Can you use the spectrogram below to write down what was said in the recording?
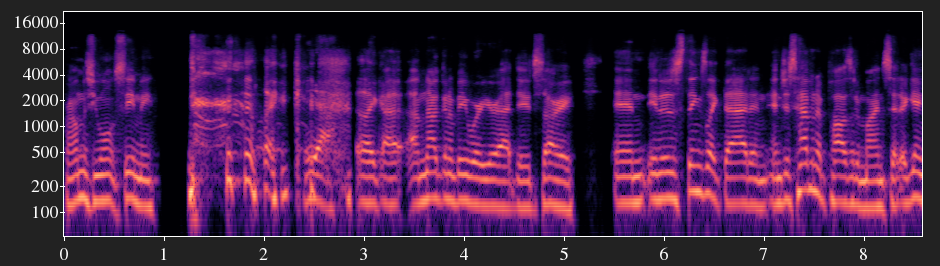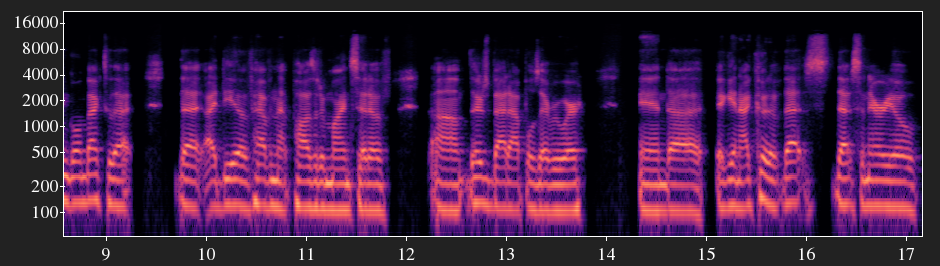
promise you won't see me. like, yeah, like I, I'm not going to be where you're at, dude. Sorry. And, you know, just things like that. And, and just having a positive mindset, again, going back to that, that idea of having that positive mindset of um, there's bad apples everywhere and uh, again, I could have that's that scenario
